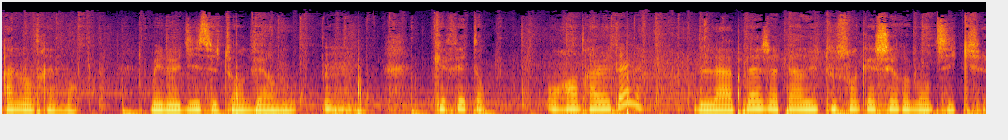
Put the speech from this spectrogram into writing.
à l'entraînement. Mélodie se tourne vers vous. Que fait-on? On rentre à l'hôtel? La plage a perdu tout son cachet romantique,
